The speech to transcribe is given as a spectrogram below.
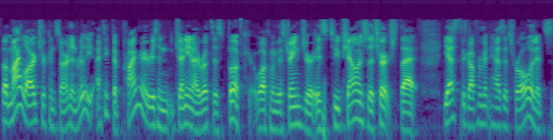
But my larger concern, and really, I think the primary reason Jenny and I wrote this book, Welcoming the Stranger, is to challenge the church that yes, the government has its role, and it's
